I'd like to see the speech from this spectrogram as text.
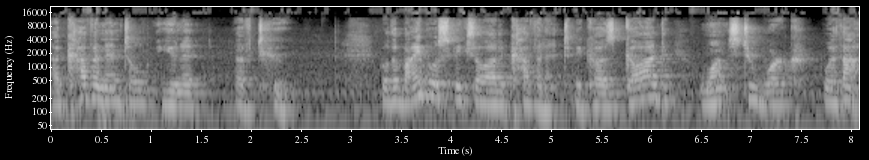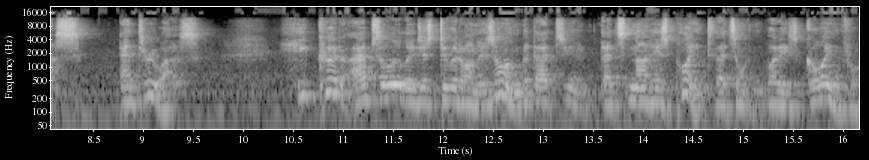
a covenantal unit of two. Well, the Bible speaks a lot of covenant because God wants to work with us and through us he could absolutely just do it on his own, but that's you know, that's not his point. That's what he's going for.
